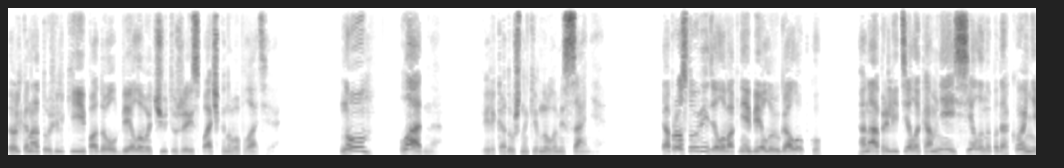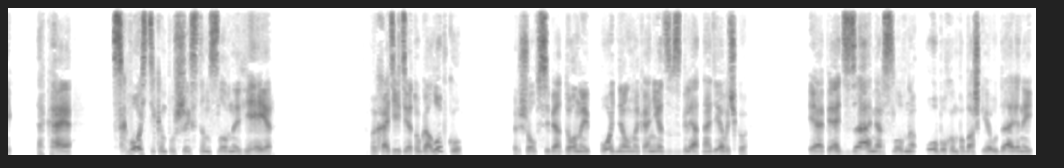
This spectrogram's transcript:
только на туфельки и подол белого, чуть уже испачканного платья. «Ну, ладно», — великодушно кивнула Миссания. «Я просто увидела в окне белую голубку. Она прилетела ко мне и села на подоконник, такая с хвостиком пушистым, словно веер». «Вы хотите эту голубку?» Пришел в себя Дон и поднял, наконец, взгляд на девочку. И опять замер, словно обухом по башке ударенный,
